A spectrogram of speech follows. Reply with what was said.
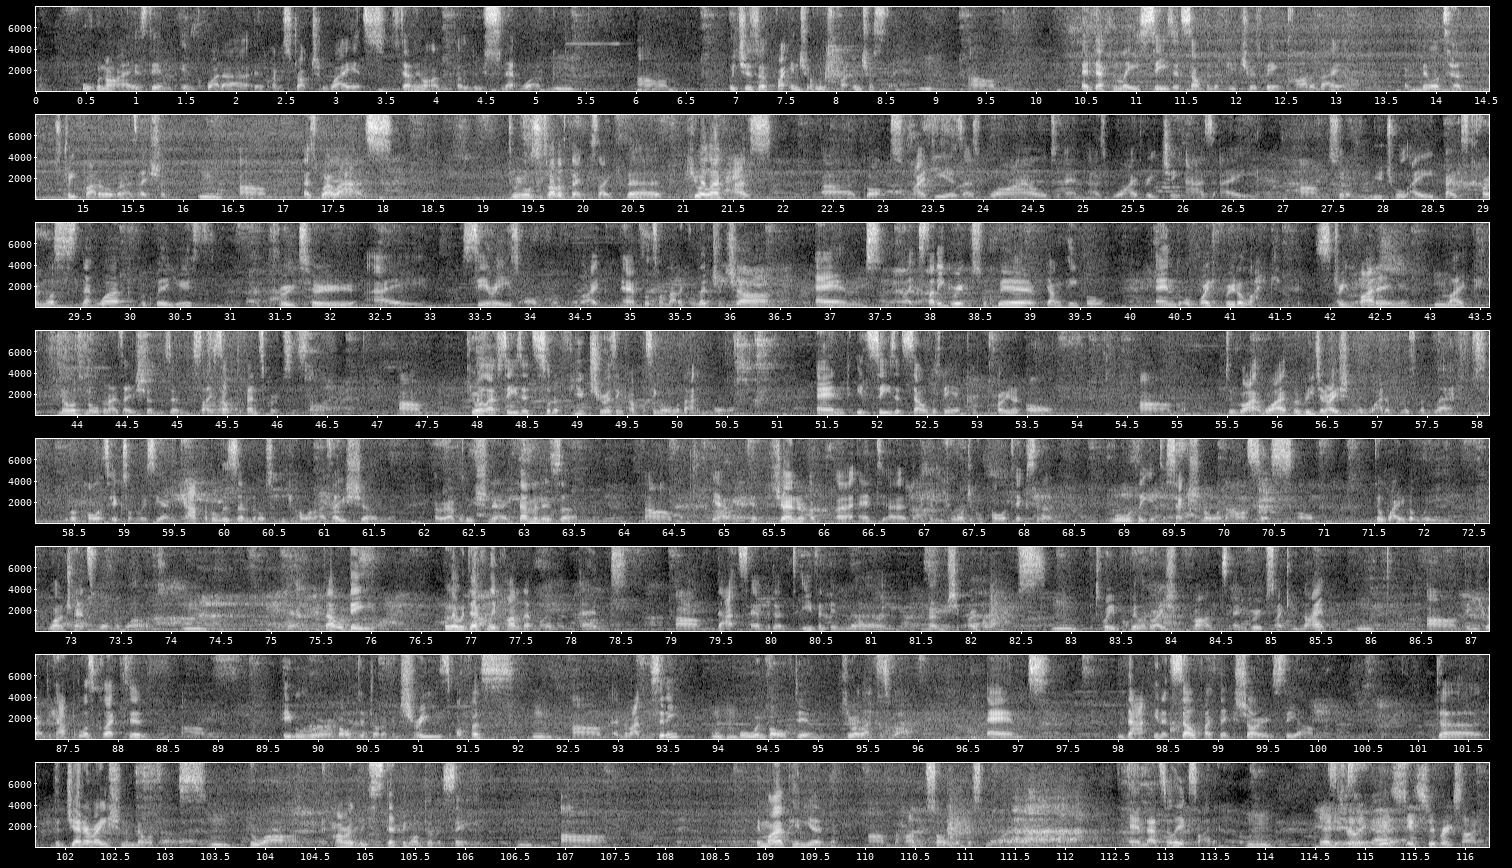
organised in, in quite a in quite a structured way. It's, it's definitely not a, a loose network, um, which is a quite inter- quite interesting. Um, it definitely sees itself in the future as being part of a, um, a militant Street Fighter organisation, um, as well as doing all sorts of other things. Like the QLF has uh, got ideas as wild and as wide-reaching as a um, sort of mutual aid-based homeless network for queer youth, through to a series of like pamphlets on radical literature and like study groups for queer young people, and all the way through to like street fighting, like militant organizations and like self-defense groups and stuff um, QLF sees its sort of future as encompassing all of that and more. And it sees itself as being a component of um, the, right, the regeneration of a wider Brisbane left, the politics obviously anti capitalism, but also decolonisation, a revolutionary feminism, um, yeah, a gener- uh, anti- uh, like an ecological politics and a broadly intersectional analysis of the way that we want to transform the world. Yeah, that would be but we're definitely part of that moment, and um, that's evident even in the membership overlaps between the Queer Liberation Front and groups like Unite, um, the UQ Anti-Capitalist Collective, um, people who are involved in Jonathan Sri's office, um, and the Right to the City, all involved in QLF as well. And that in itself, I think, shows the um, the the generation of militants who are currently stepping onto the scene are, in my opinion, um, the heart and soul of this new moment. And that's really exciting. Yeah, it is really it's, it's super exciting.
